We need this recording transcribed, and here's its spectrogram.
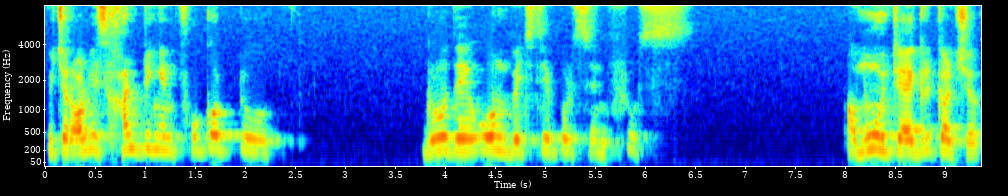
which are always hunting and forgot to grow their own vegetables and fruits or move into agriculture.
